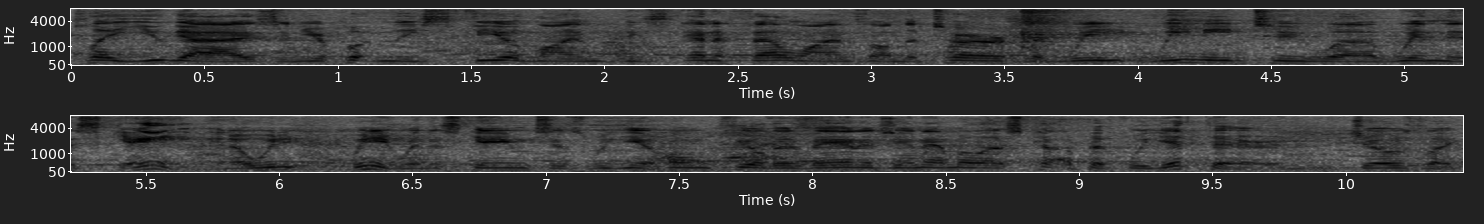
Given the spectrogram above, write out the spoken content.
play you guys, and you're putting these field line, these NFL lines on the turf, and we, we need to uh, win this game. You know, we, we need to win this game since we get home field advantage in MLS Cup if we get there. And Joe's like,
